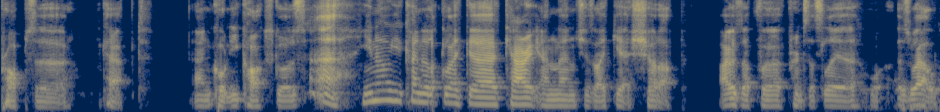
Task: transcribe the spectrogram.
props are kept. And Courteney Cox goes, ah, you know, you kind of look like uh, Carrie. And then she's like, yeah, shut up. I was up for Princess Leia as well.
